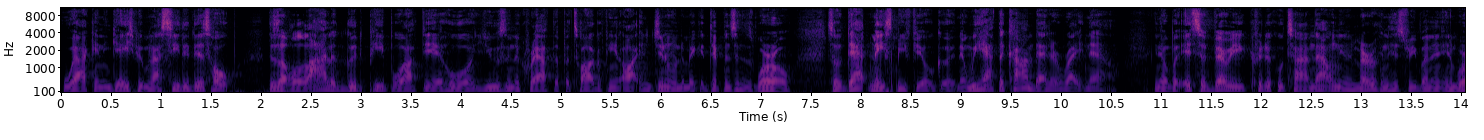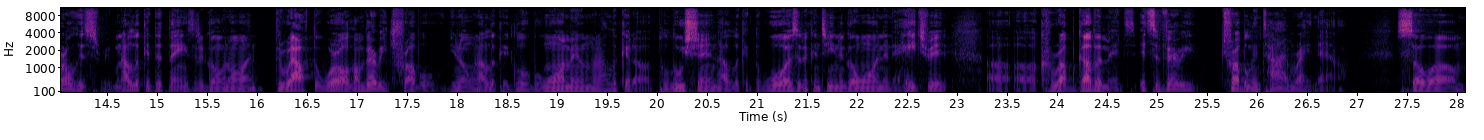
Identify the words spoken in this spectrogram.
where I can engage people. And I see that there's hope. There's a lot of good people out there who are using the craft of photography and art in general to make a difference in this world. So that makes me feel good. And we have to combat it right now you know but it's a very critical time not only in american history but in, in, world history. When i look at the things that are going on throughout the world i'm very troubled. You know when i look at global warming when i look at uh, pollution i look at the wars that are continuing to go on and the hatred uh, uh, corrupt governments it's a very troubling time right now. So um,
